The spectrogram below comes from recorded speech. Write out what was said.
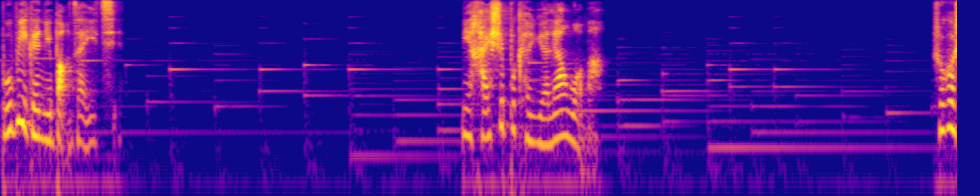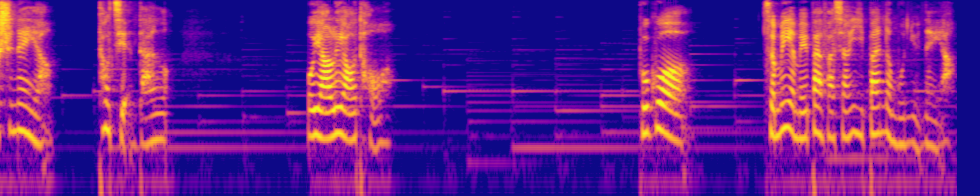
不必跟你绑在一起。你还是不肯原谅我吗？如果是那样，倒简单了。我摇了摇头，不过，怎么也没办法像一般的母女那样。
